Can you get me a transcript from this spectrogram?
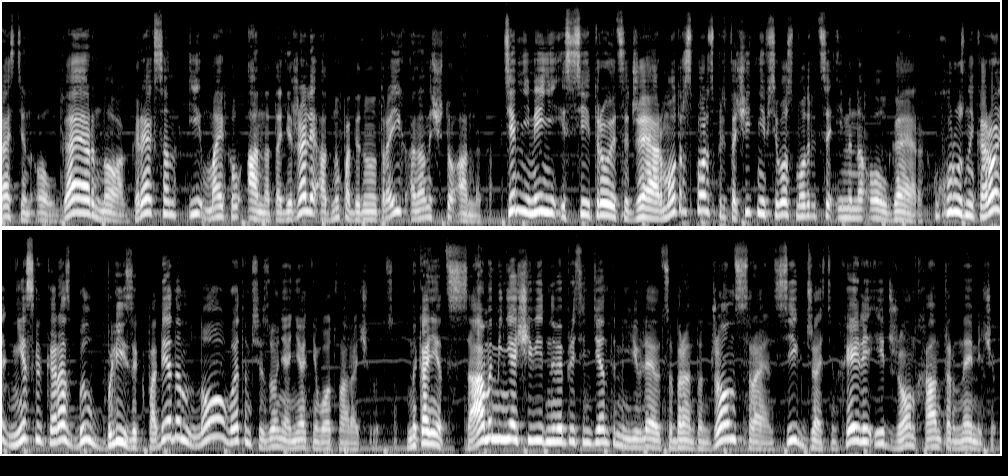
Джастин Олгайер, Ноа Грегсон и Майкл Аннет одержали одну победу на троих, она на счету Аннета. Тем не менее, из всей троицы JR Motorsports предпочтительнее всего смотрится именно Олгайер. Кукурузный король несколько раз был близок к победам, но в этом сезоне они от него отворачиваются. Наконец, самыми неочевидными претендентами являются Брентон Джонс, Райан Сик, Джастин Хейли и Джон Хантер Немичек.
